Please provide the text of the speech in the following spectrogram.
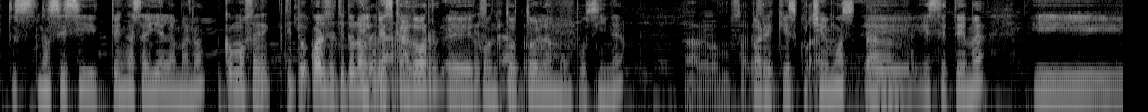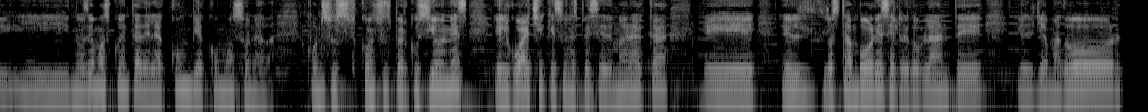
Entonces, no sé si tengas ahí a la mano ¿Cómo se ¿Cuál es el título el de la- pescador El eh, con pescador. Totola Momposina A ver, vamos a ver para que escuchemos eh, este tema y, y nos demos cuenta de la cumbia cómo sonaba con sus con sus percusiones el guache que es una especie de maraca eh, el- los tambores el redoblante el llamador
